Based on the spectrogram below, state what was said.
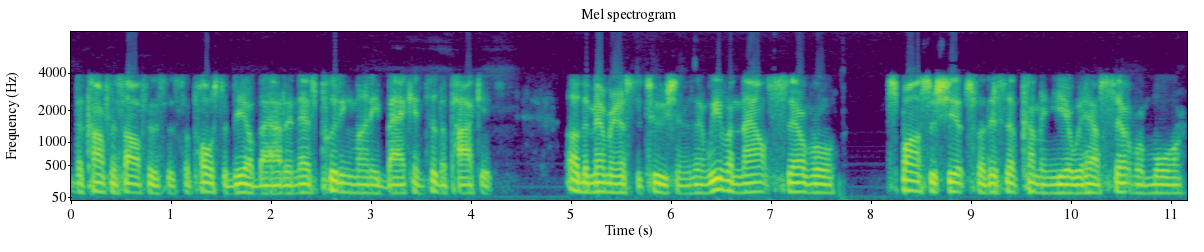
the conference office is supposed to be about. And that's putting money back into the pockets of the member institutions. And we've announced several sponsorships for this upcoming year. We have several more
